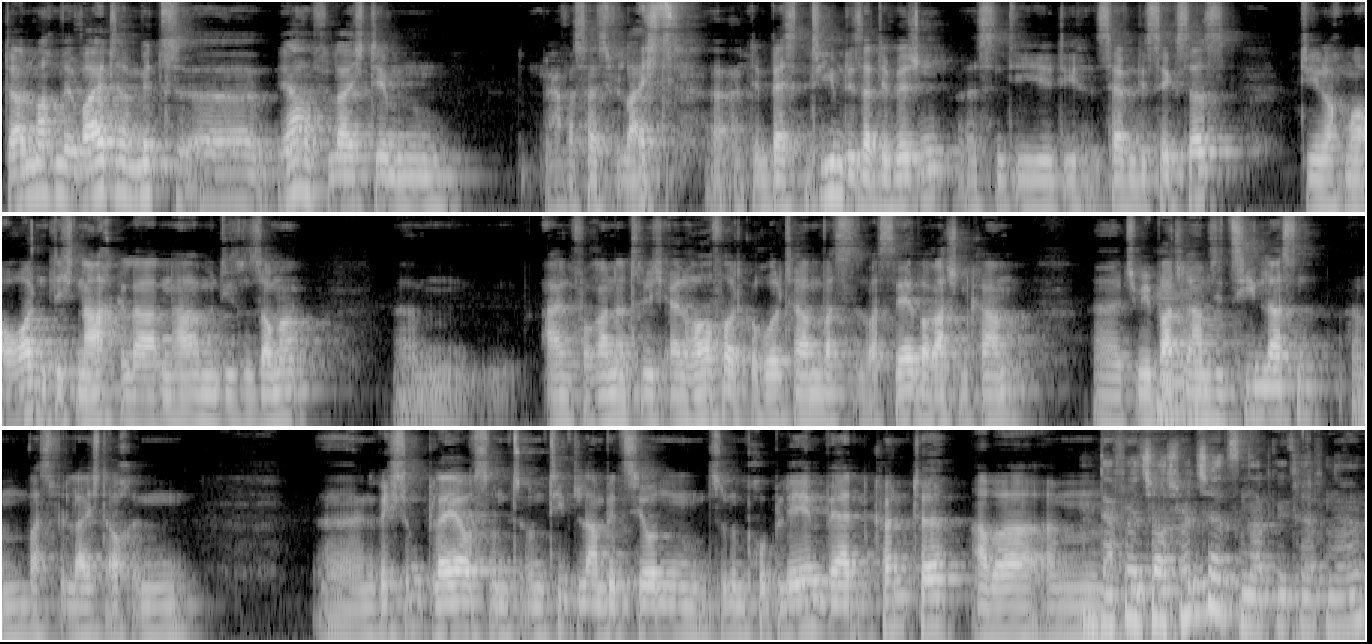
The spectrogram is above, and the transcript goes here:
Dann machen wir weiter mit, äh, ja, vielleicht dem, ja, was heißt vielleicht, äh, dem besten Team dieser Division. Das sind die, die 76ers, die nochmal ordentlich nachgeladen haben in diesem Sommer. Ähm, allen voran natürlich Al Horford geholt haben, was, was sehr überraschend kam. Äh, Jimmy Butler haben sie ziehen lassen, ähm, was vielleicht auch in, äh, in Richtung Playoffs und, und Titelambitionen zu einem Problem werden könnte. Aber ähm, Dafür Josh Richardson abgegriffen, ne?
